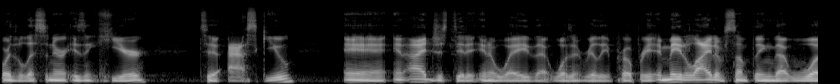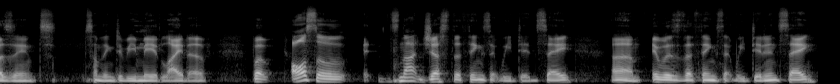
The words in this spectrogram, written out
or the listener isn't here to ask you, and and I just did it in a way that wasn't really appropriate and made light of something that wasn't something to be made light of. But also, it's not just the things that we did say; um, it was the things that we didn't say.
